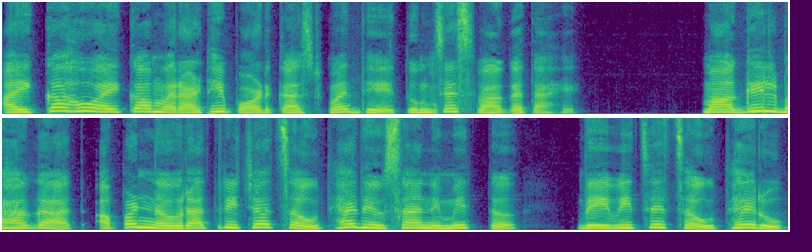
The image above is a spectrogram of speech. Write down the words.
ऐका हो ऐका मराठी पॉडकास्टमध्ये तुमचे स्वागत आहे. मागील भागात आपण नवरात्रीच्या चौथ्या दिवसानिमित्त देवीचे चौथे रूप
